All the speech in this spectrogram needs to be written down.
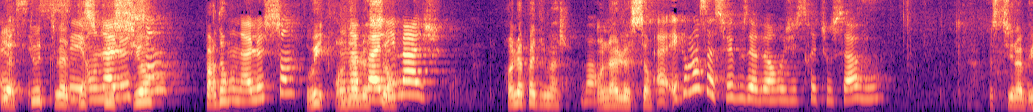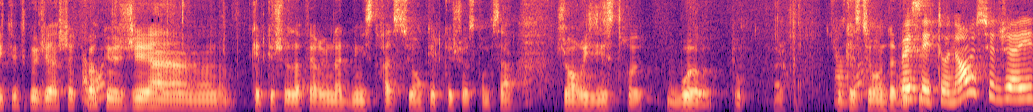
Il y a toute la c'est- on a le discussion. son? Pardon? On a le son, Oui, on n'a pas l'image? On n'a pas d'image. Bon. On a le son. Et comment ça se fait que vous avez enregistré tout ça, vous? C'est une habitude que j'ai à chaque Ah fois bon que j'ai un, quelque chose à faire, une administration, quelque chose comme ça. J'enregistre ou, tout. Voilà. C'est une question Mais d'habitude. c'est étonnant, Monsieur Jail.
